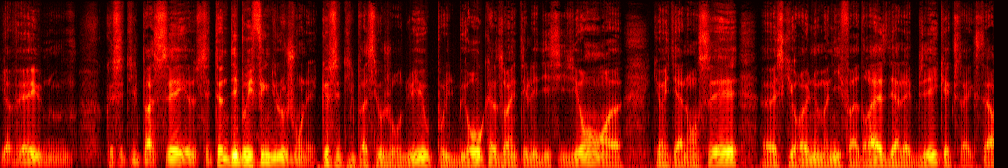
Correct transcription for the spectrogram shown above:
il y avait une, que s'est-il passé C'est un débriefing de la journée. Que s'est-il passé aujourd'hui au Politburo? Quelles ont été les décisions euh, qui ont été annoncées? Euh, Est-ce qu'il y aurait une manif à Dresde et à Leipzig, etc., etc.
